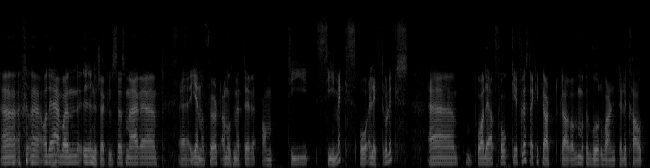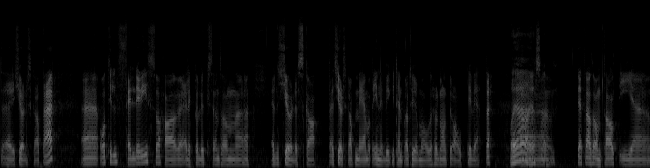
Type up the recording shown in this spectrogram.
Eh, og det var en undersøkelse som er eh, gjennomført av noe som heter Anticimex og Electrolux. Eh, på det at folk flest er ikke klart klar over måte, hvor varmt eller kaldt kjøleskapet er. og tilfeldigvis så har Electrolux en sånn en kjøleskap, et kjøleskap med måte, innebygget temperaturmåler, sånn at du alltid vet det. Oh, ja, ja, dette er altså omtalt i uh,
